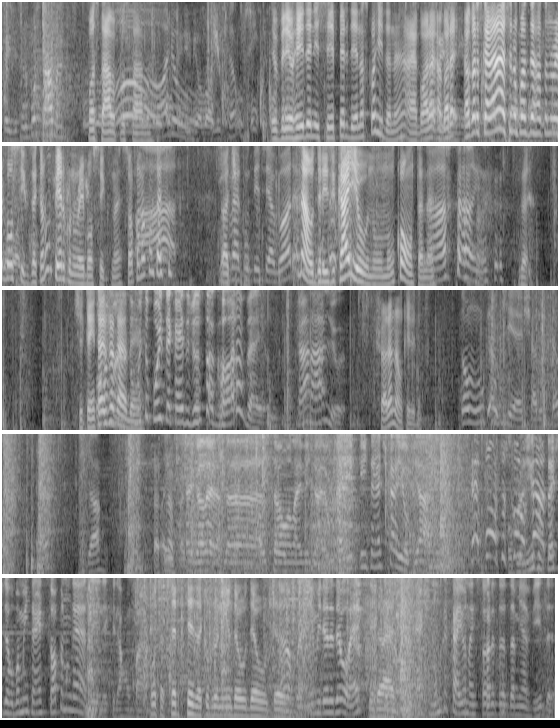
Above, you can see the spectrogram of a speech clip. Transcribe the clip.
Perdi, você não postava, né? Postava, postava. Oh, olha o... Eu virei o rei do NC perder nas corridas, né? Aí agora, agora, agora os caras, ah, você não pode derrotar no Rainbow Six. É que eu não perco no Rainbow Six, né? Só quando acontece. Ah, o que, que Ah, vai tipo- acontecer agora? Não, o Drizzy caiu, não, não conta, né? Ah, É. A gente tenta Porra, jogar mano, eu tô bem. muito puto de ter caído justo agora, velho. Caralho. Chora não, querido. Dom Hugo é o que? É charutão? É? Não. Aí, galera, tá, tá uma live já. Eu caí porque a internet caiu, viado. O Bruninho Sucesso derrubou minha internet só pra eu não ganhar dele, aquele arrombado. Puta, certeza que o Bruninho deu. deu, deu. Não, o Bruninho me deu DDoS. DDoS. A internet nunca caiu na história da, da minha vida.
